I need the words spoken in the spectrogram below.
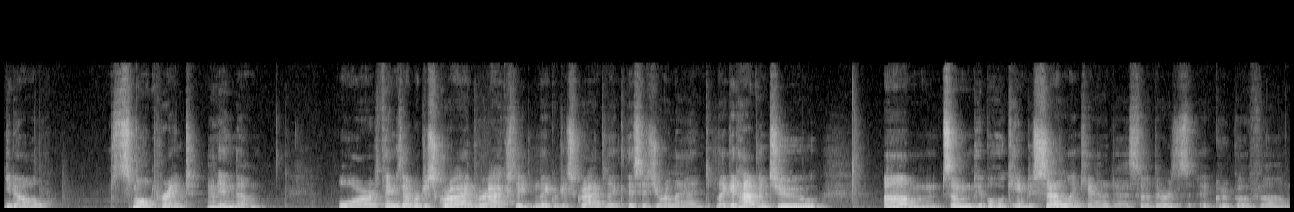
you know small print in mm-hmm. them, or things that were described were actually like were described like this is your land. Like it happened to um, some people who came to settle in Canada. So there was a group of um,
